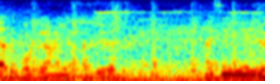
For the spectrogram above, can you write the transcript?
വല്ലാത്ത പോട്ടുകയാണ് ഈ അത്തീരത് അസി ഇതിനെ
